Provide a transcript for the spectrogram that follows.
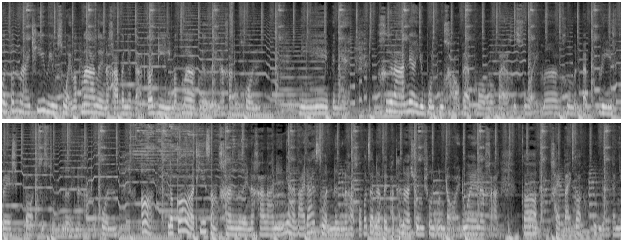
บนต้นไม้ที่วิวสวยมากๆเลยนะคะ บรรยากาศก็ดีมากๆเลยนะคะทุกคน นี่เป็นไง คือร้านเนี่ยอยู่บนภูเขาแบบมองลงไปแล้วคือสวยมาก คือเหมือนแบบ refresh ปอดสุดๆเลยนะคะทุกคนอ้อแล้วก็ที่สำคัญเลยนะคะ ร้านนี้เนี่ยรายได้ส่วนหนึ่งนะคะ เขาก็จะนำไปพัฒนาชุมชนบนดอยด้วยนะคะ ก็ใครไปก็อุดหนุนกันเ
